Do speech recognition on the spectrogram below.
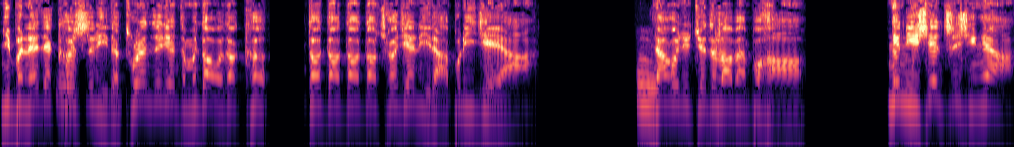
你本来在科室里的，突然之间怎么到我到科到到到到车间里了？不理解呀、嗯。然后就觉得老板不好，那你先执行呀，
